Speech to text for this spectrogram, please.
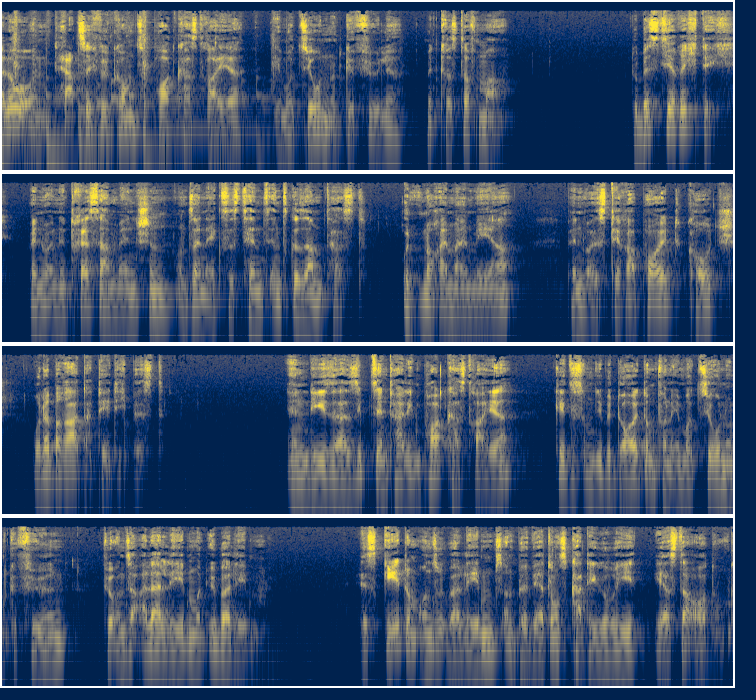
Hallo und herzlich willkommen zur Podcast-Reihe Emotionen und Gefühle mit Christoph Mahr. Du bist hier richtig, wenn du ein Interesse am Menschen und seine Existenz insgesamt hast. Und noch einmal mehr, wenn du als Therapeut, Coach oder Berater tätig bist. In dieser 17-teiligen Podcast-Reihe geht es um die Bedeutung von Emotionen und Gefühlen für unser aller Leben und Überleben. Es geht um unsere Überlebens- und Bewertungskategorie erster Ordnung.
